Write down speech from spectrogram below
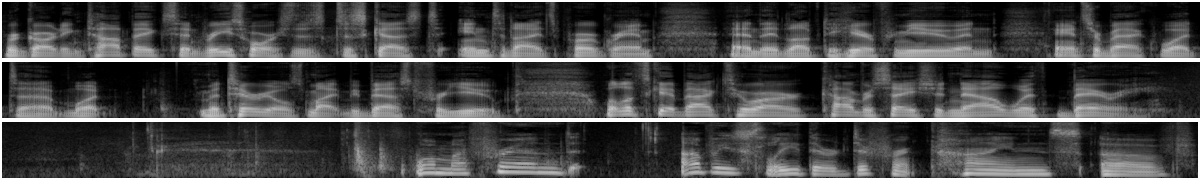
regarding topics and resources discussed in tonight's program, and they'd love to hear from you and answer back what uh, what materials might be best for you. Well, let's get back to our conversation now with Barry. Well, my friend, obviously there are different kinds of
